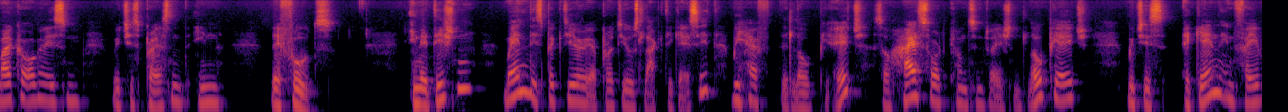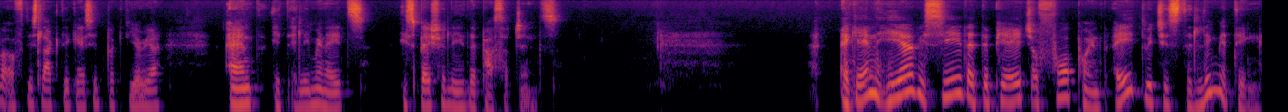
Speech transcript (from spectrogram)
microorganism which is present in the foods. In addition, when these bacteria produce lactic acid, we have the low pH, so high salt concentration, low pH, which is again in favor of this lactic acid bacteria, and it eliminates especially the pathogens. Again, here we see that the pH of 4.8, which is the limiting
